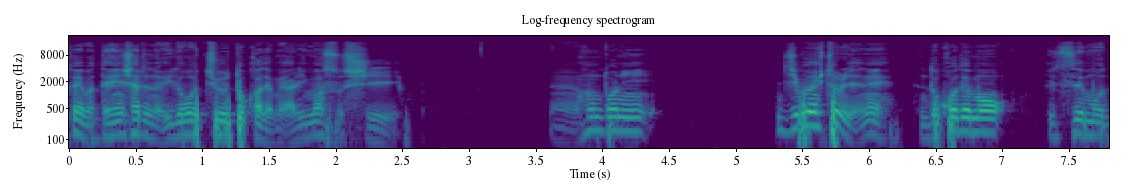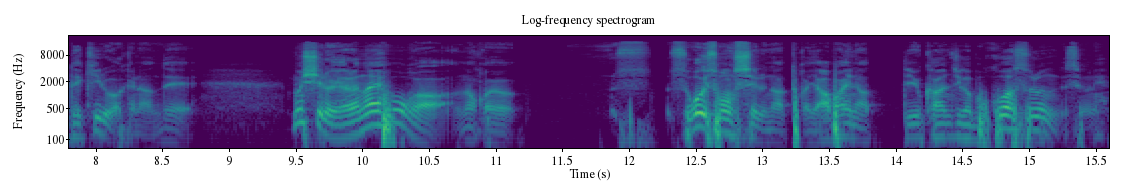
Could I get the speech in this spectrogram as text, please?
例えば電車での移動中とかでもやりますし、本当に自分一人でね、どこでもいつでもできるわけなんで、むしろやらない方が、なんか、すごい損してるなとか、やばいなっていう感じが僕はするんですよね。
